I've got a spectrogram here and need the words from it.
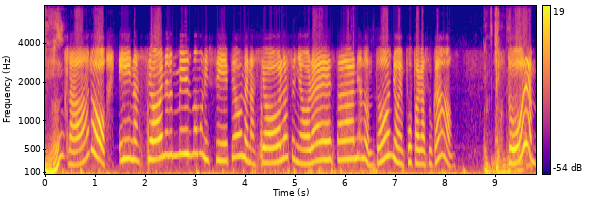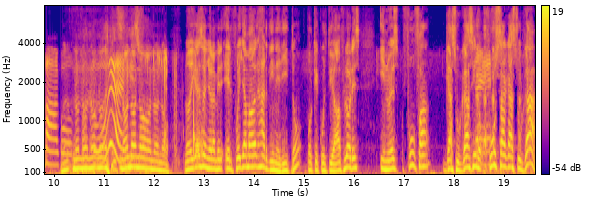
¿Qué? Claro, y nació en el mismo municipio donde nació la señora esta Dania Londoño, en Fupagasugao. ¿Entiende? Estudien, vago. No, no, no, no, no, no, no, no, no. No diga eso, señora. Mire, él fue llamado el jardinerito porque cultivaba flores y no es Fufa Gasugá, sino Fusa Gasugá.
